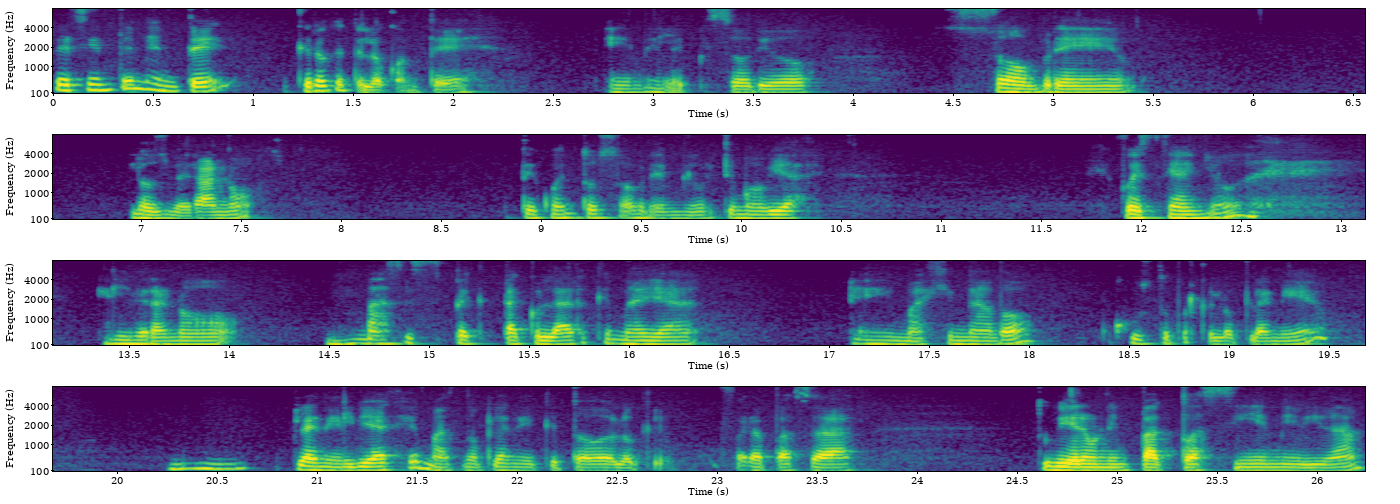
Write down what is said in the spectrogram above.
recientemente, creo que te lo conté en el episodio sobre los veranos, te cuento sobre mi último viaje. Fue este año el verano más espectacular que me haya imaginado, justo porque lo planeé. Planeé el viaje, más no planeé que todo lo que fuera a pasar tuviera un impacto así en mi vida.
